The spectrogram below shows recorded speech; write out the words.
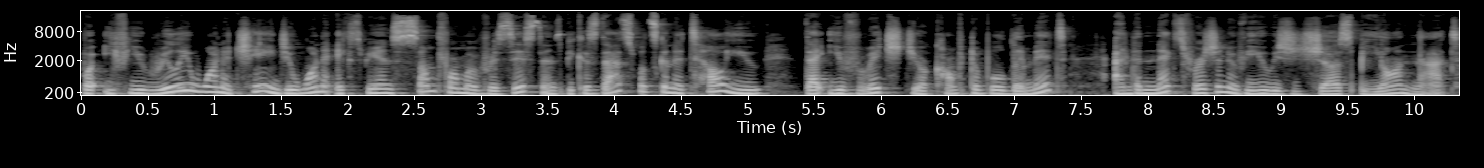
But if you really want to change, you want to experience some form of resistance because that's what's going to tell you that you've reached your comfortable limit and the next version of you is just beyond that.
